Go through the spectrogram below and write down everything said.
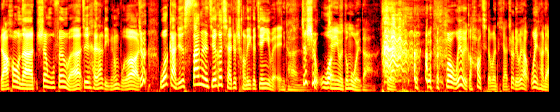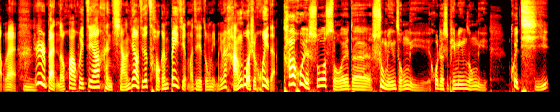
然后呢身无分文，这个很像李明博，就是我感觉这三个人结合起来就成了一个菅义伟你。看这是我菅义伟多么伟大，对 不，我有一个好奇的问题啊，这里我想问一下两位，嗯，日本的话会这样很强调这个草根背景吗？这些总理们，因为韩国是会的，他会说所谓的庶民总理或者是平民总理会提，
